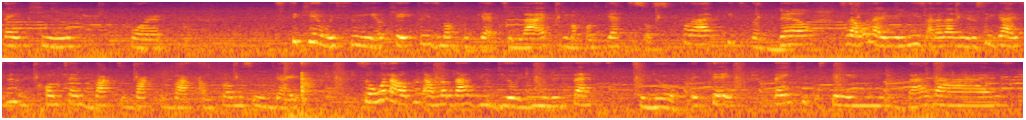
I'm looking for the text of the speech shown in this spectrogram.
thank you for sticking with me okay? Please do not forget to like do not forget to subscribe hit the bell so that when i release another video see guys it's gonna be content back to back to back i'm promising you guys. So when i upload another video you will be first to know okay? Thank you for staying with me. Bye guys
